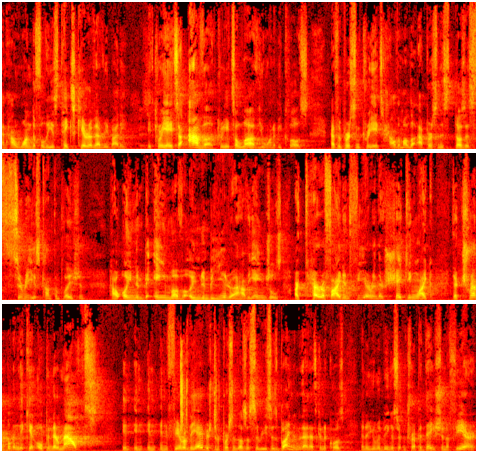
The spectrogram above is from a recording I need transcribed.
and how wonderful He is, takes care of everybody, it creates a ava, it creates a love. You want to be close. If a person creates how the a person is, does a serious contemplation, how be'yira, how the angels are terrified in fear and they're shaking like they're trembling, they can't open their mouths in, in, in, in fear of the Abish, and a person does a serious binding that, that's going to cause in a human being a certain trepidation, a fear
